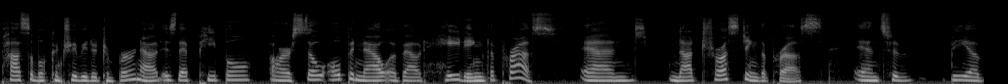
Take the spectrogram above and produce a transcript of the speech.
possible contributor to burnout is that people are so open now about hating the press and not trusting the press. And to be a,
